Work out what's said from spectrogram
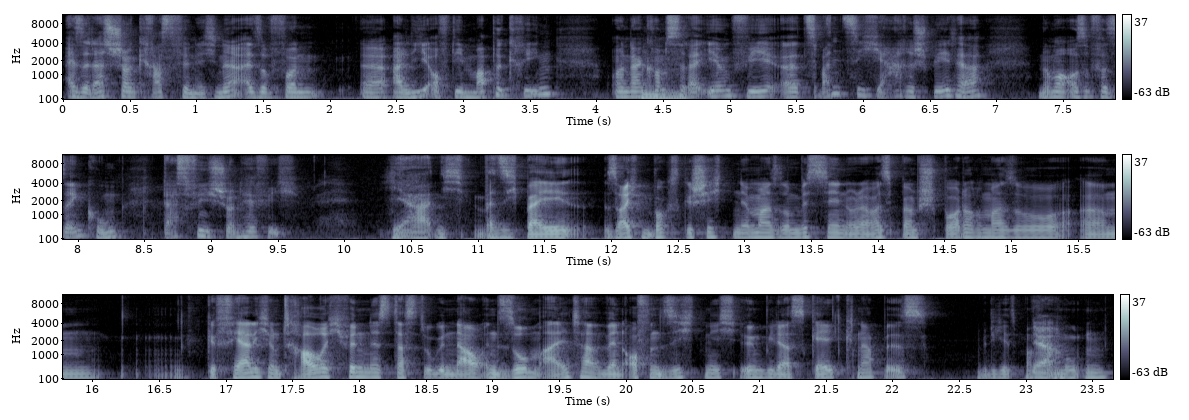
Also das ist schon krass, finde ich. Ne? Also von äh, Ali auf die Mappe kriegen und dann kommst du da irgendwie äh, 20 Jahre später nochmal aus der Versenkung. Das finde ich schon heftig. Ja, ich, was ich bei solchen Boxgeschichten immer so ein bisschen oder was ich beim Sport auch immer so ähm, gefährlich und traurig finde, ist, dass du genau in so einem Alter, wenn offensichtlich irgendwie das Geld knapp ist, würde ich jetzt mal Ja. vermuten,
